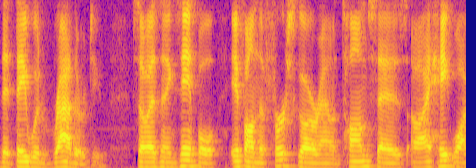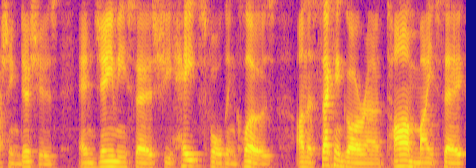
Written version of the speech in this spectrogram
that they would rather do. So, as an example, if on the first go around Tom says, oh, I hate washing dishes, and Jamie says she hates folding clothes, on the second go around, Tom might say,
